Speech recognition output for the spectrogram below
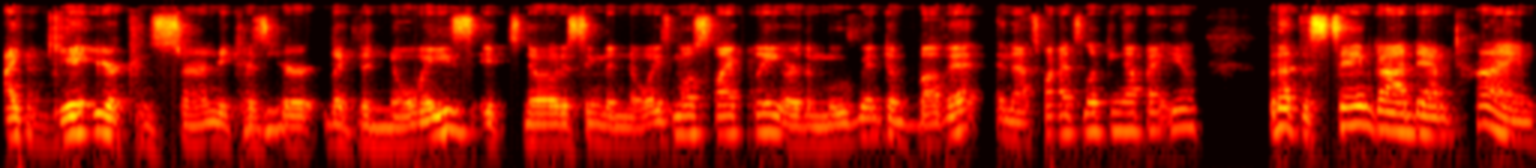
I get your concern because you're like the noise, it's noticing the noise most likely or the movement above it. And that's why it's looking up at you. But at the same goddamn time,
